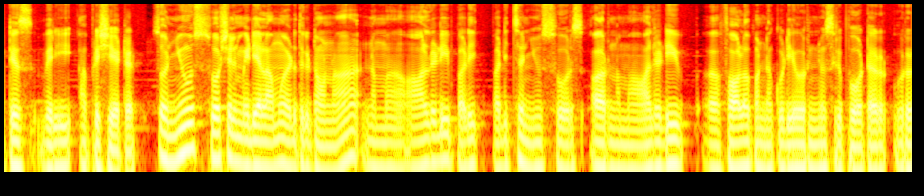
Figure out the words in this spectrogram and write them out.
it is very appreciated so news social மீடியாலாமும் எடுத்துக்கிட்டோம்னா நம்ம ஆல்ரெடி படி படித்த நியூஸ் சோர்ஸ் ஆர் நம்ம ஆல்ரெடி ஃபாலோ பண்ணக்கூடிய ஒரு நியூஸ் ரிப்போர்ட்டர் ஒரு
